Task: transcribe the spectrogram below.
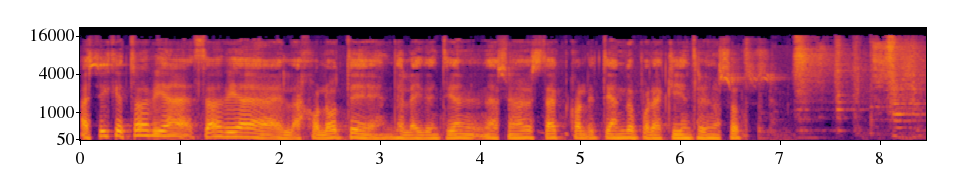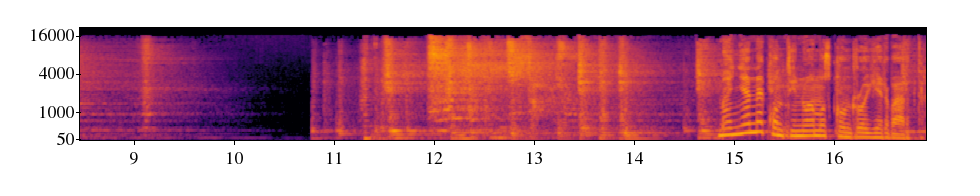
Así que todavía, todavía el ajolote de la identidad nacional está coleteando por aquí entre nosotros. Mañana continuamos con Roger Bartra.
